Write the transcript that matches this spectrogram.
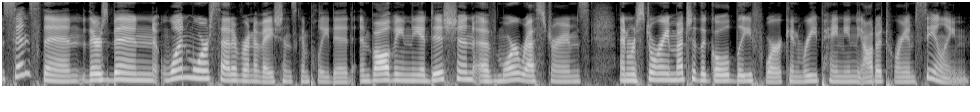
Since then, there's been one more set of renovations completed involving the addition of more restrooms and restoring much of the gold leaf work and repainting the auditorium ceiling.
